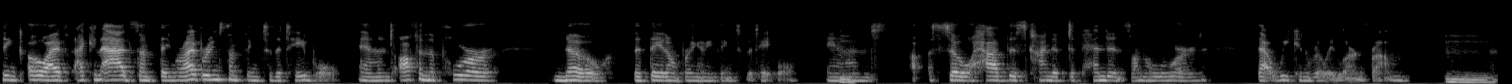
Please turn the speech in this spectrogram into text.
think, oh, I've, I can add something or I bring something to the table. And often the poor know that they don't bring anything to the table. Mm. And mm. so have this kind of dependence on the Lord that we can really learn from. Mm.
